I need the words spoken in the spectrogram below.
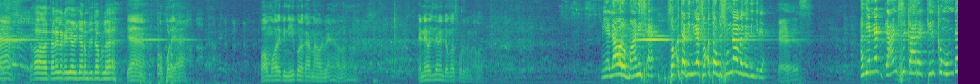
ஏன் தலையில கையை வைக்க ஆரம்பிச்சிட்டாப்புல. ஏன் ஒப்பலையா? ஓ முறைக்கு நீ கூட காரணம் வருவேன் அவ்வளோதான் என்னை வச்சு தான் டொங்காஸ் அவ்வளோ நீ எல்லாம் ஒரு மனுஷன். சோத்த திங்கிறியா? சோத்த விட்டு சுண்ணாமதை திங்கிறியா? எஸ் அது என்ன டான்ஸுக்கார கிறுக்கு முண்டை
